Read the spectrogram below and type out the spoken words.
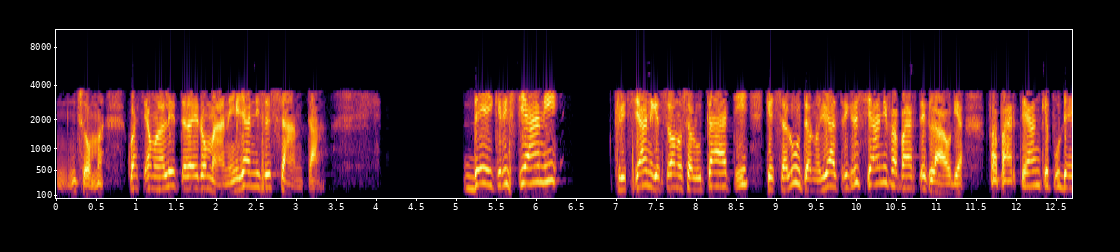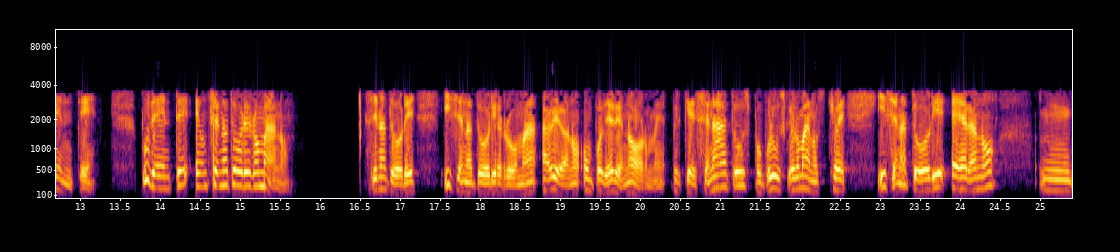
insomma, qua siamo alla lettera ai Romani, negli anni 60. Dei cristiani, cristiani che sono salutati, che salutano gli altri cristiani, fa parte Claudia, fa parte anche Pudente. Pudente è un senatore romano senatore, i senatori a Roma avevano un potere enorme, perché senatus populusque romanus, cioè i senatori erano, mh, mm,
